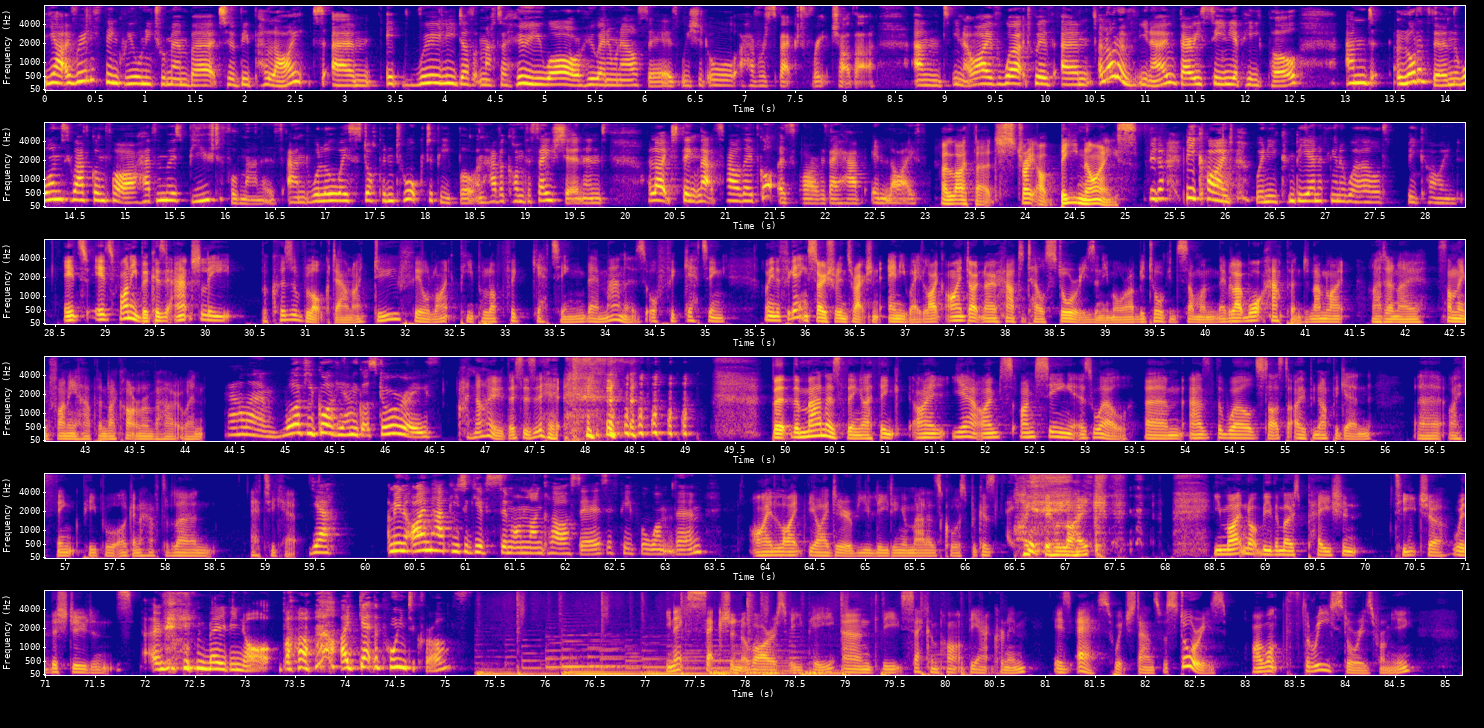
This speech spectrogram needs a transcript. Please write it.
yeah, I really think we all need to remember to be polite. Um, it really doesn't matter who you are or who anyone else is. We should all have respect for each other. And, you know, I've worked with um, a lot of, you know, very senior people. And a lot of them, the ones who have gone far, have the most beautiful manners and will always stop and talk to people and have a conversation. And I like to think that's how they've got as far as they have in life. I like that. Straight up, be nice. Be kind. When you can be anything in the world, be kind. It's it's funny because actually because of lockdown, I do feel like people are forgetting their manners or forgetting I mean, they're forgetting social interaction anyway. Like, I don't know how to tell stories anymore. I'd be talking to someone, they'd be like, What happened? And I'm like, I don't know. Something funny happened. I can't remember how it went. Callum, what have you got if you haven't got stories? I know, this is it. but the manners thing, I think, I yeah, I'm I'm seeing it as well. Um, as the world starts to open up again, uh, I think people are going to have to learn etiquette. Yeah, I mean, I'm happy to give some online classes if people want them. I like the idea of you leading a manners course because I feel like you might not be the most patient teacher with the students. I mean, maybe not, but I'd get the point across. The next section of RSVP and the second part of the acronym is S, which stands for stories. I want three stories from you,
